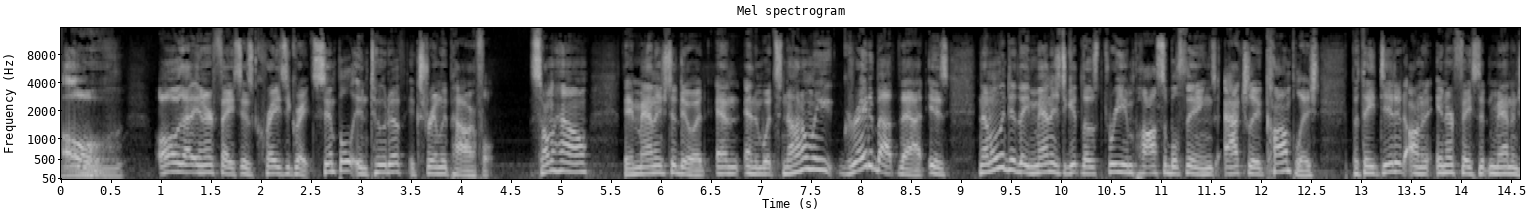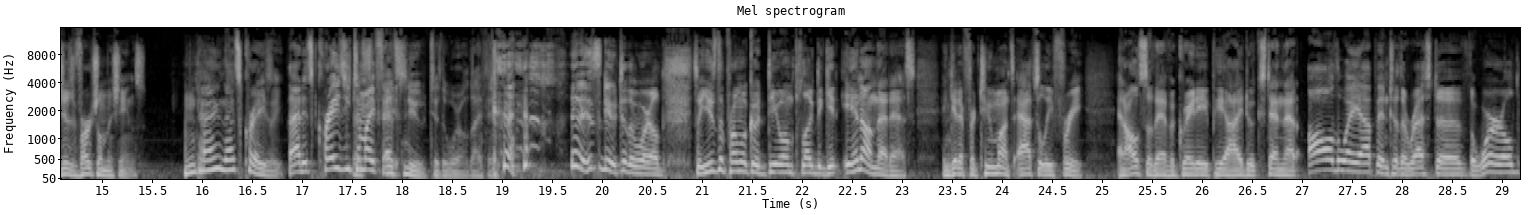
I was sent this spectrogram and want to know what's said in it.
Oh, oh, that interface is crazy great, simple, intuitive, extremely powerful somehow they managed to do it and and what's not only great about that is not only did they manage to get those three impossible things actually accomplished but they did it on an interface that manages virtual machines okay that's crazy that is crazy to my That's, face that's new to the world, I think. it is new to the world. So use the promo code DOUnplugged to get in on that S and get it for two months absolutely free. And also, they have a great API to extend that all the way up into the rest of the world.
